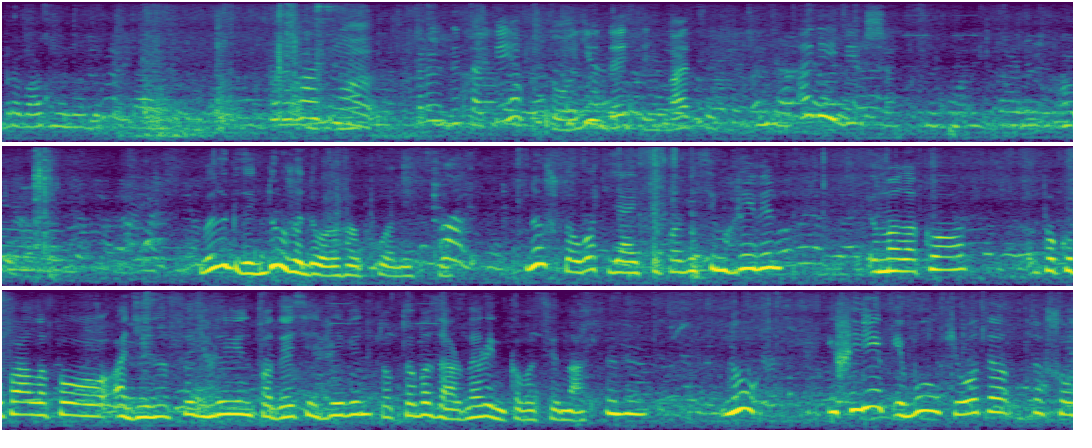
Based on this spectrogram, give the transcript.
переважно люди купляють? Переважно три десятки, як хто, є 10, 20, а є й більше. Великдень дуже дорого обходиться. Ну що, от яйця по 8 гривень, молоко покупала по 11 гривень, по 10 гривень, тобто базарна ринкова ціна. Ну, і хліб, і булки, от то що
